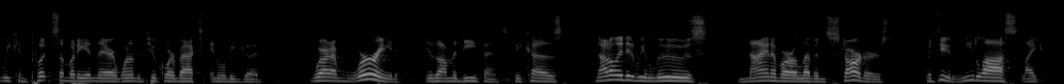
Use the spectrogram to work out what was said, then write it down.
we can put somebody in there, one of the two quarterbacks, and we'll be good. Where I'm worried is on the defense because not only did we lose nine of our 11 starters, but dude, we lost like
